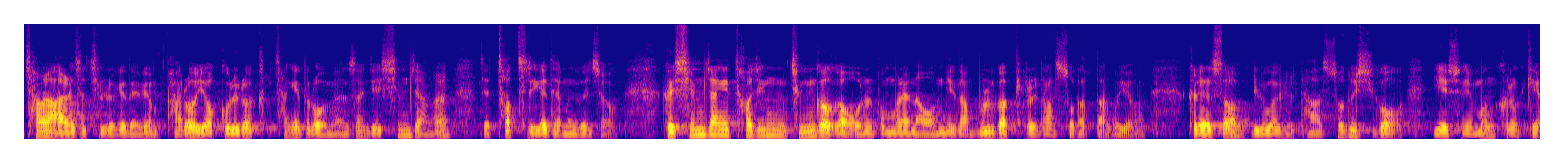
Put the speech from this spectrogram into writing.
창을 아래서 찔르게 되면 바로 옆구리로 창에 들어오면서 이제 심장을 이제 터트리게 되는 거죠. 그 심장이 터진 증거가 오늘 본문에 나옵니다. 물과 피를 다 쏟았다고요. 그래서 밀과 피를 다 쏟으시고 예수님은 그렇게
